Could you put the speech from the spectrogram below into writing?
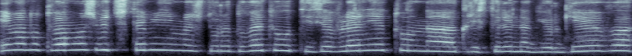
Именно това може би чете ми между редовете от изявлението на Кристалина Георгиева,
